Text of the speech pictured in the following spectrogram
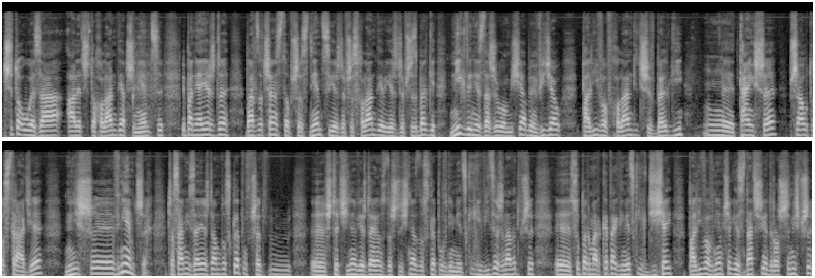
czy to USA, ale czy to Holandia, czy Niemcy. Wie pan, ja jeżdżę bardzo często przez Niemcy, jeżdżę przez Holandię, jeżdżę przez Belgię. Nigdy nie zdarzyło mi się, abym widział paliwo w Holandii czy w Belgii tańsze przy autostradzie niż e, w Niemczech. Czasami zajeżdżam do sklepów przed mm, e, Szczecinem, wjeżdżając do Szczecina, do sklepów niemieckich i widzę, że nawet przy supermarketach niemieckich dzisiaj paliwo w Niemczech jest znacznie droższe niż przy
